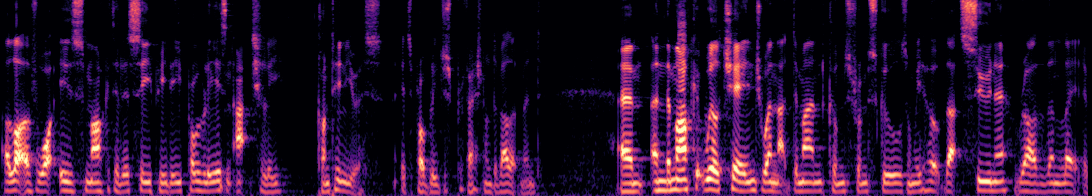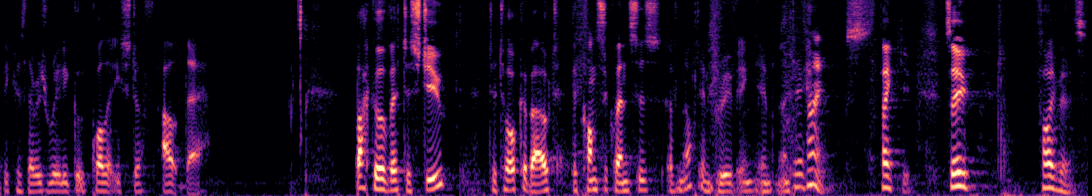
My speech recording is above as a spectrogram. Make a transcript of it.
a lot of what is marketed as CPD probably isn't actually continuous. It's probably just professional development. Um, and the market will change when that demand comes from schools, and we hope that sooner rather than later because there is really good quality stuff out there. Back over to Stu to talk about the consequences of not improving implementation. Thanks. Thank you. So, five minutes.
